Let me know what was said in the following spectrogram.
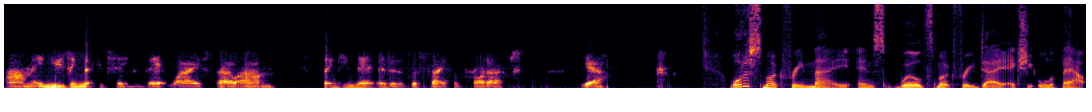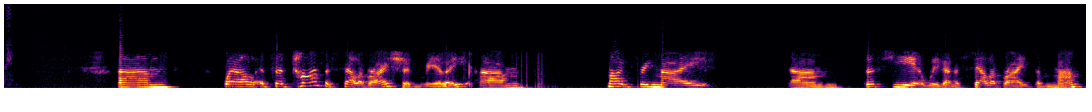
um, and using nicotine in that way. So um, thinking that it is a safer product. Yeah. What is Smoke Free May and World Smoke Free Day actually all about? Um, well, it's a time for celebration, really. Um, Smoke Free May, um, this year we're going to celebrate the month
